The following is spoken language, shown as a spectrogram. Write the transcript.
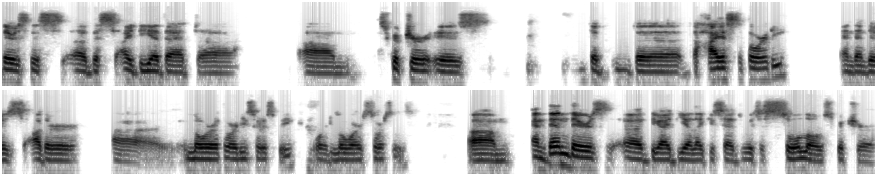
there's this uh, this idea that uh, um, scripture is the the the highest authority, and then there's other uh, lower authorities, so to speak, or lower sources. Um, and then there's uh, the idea, like you said, which is solo scriptura,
